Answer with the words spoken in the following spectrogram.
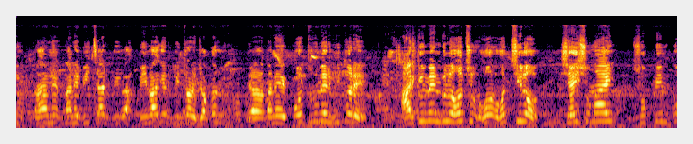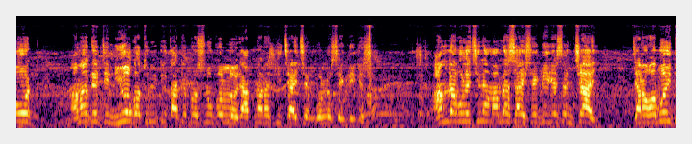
মানে- মানে বিচার বিভা- বিভাগের ভিতরে যখন মানে কোর্ট রুমের ভিতরে আর্গুমেন্টগুলো হচ্ছিল, সেই সময় সুপ্রিম কোর্ট আমাদের যে নিয়োগ অথরিটি তাকে প্রশ্ন করল যে আপনারা কি চাইছেন? বলল সেগ্রিগেশন আমরা বলেছিলাম, আমরা চাই সেগ্রিগেশন চাই। যারা অবৈধ,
